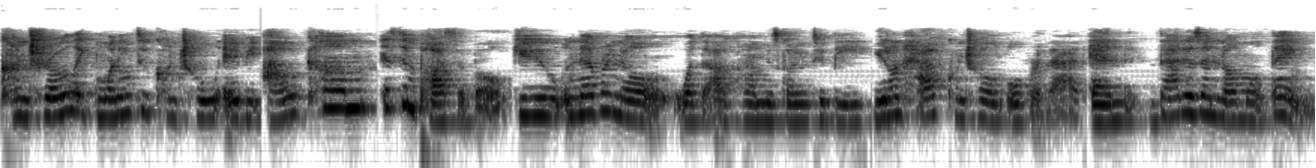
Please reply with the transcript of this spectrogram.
control, like wanting to control every outcome, is impossible. You never know what the outcome is going to be. You don't have control over that. And that is a normal thing.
